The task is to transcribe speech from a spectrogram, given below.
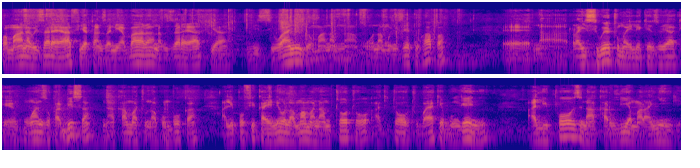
kwa maana Wizara ya Afya Tanzania Bara na Wizara ya Afya Visiwani, ndio maana mnamuona mwenzetu hapa e, na rais wetu maelekezo yake mwanzo kabisa, na kama tunakumbuka alipofika eneo la mama na mtoto akitoa hotuba yake bungeni, alipozi na akarudia mara nyingi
